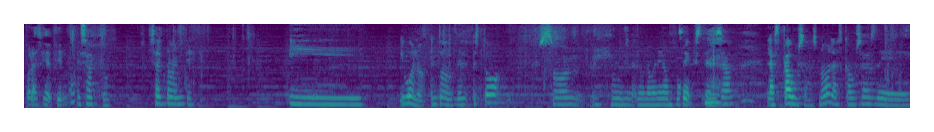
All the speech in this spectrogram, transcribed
por así decirlo. Exacto, exactamente. Y, y bueno, entonces, esto son eh, de una manera un poco Sí. extensa las causas, ¿no? Las causas de,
